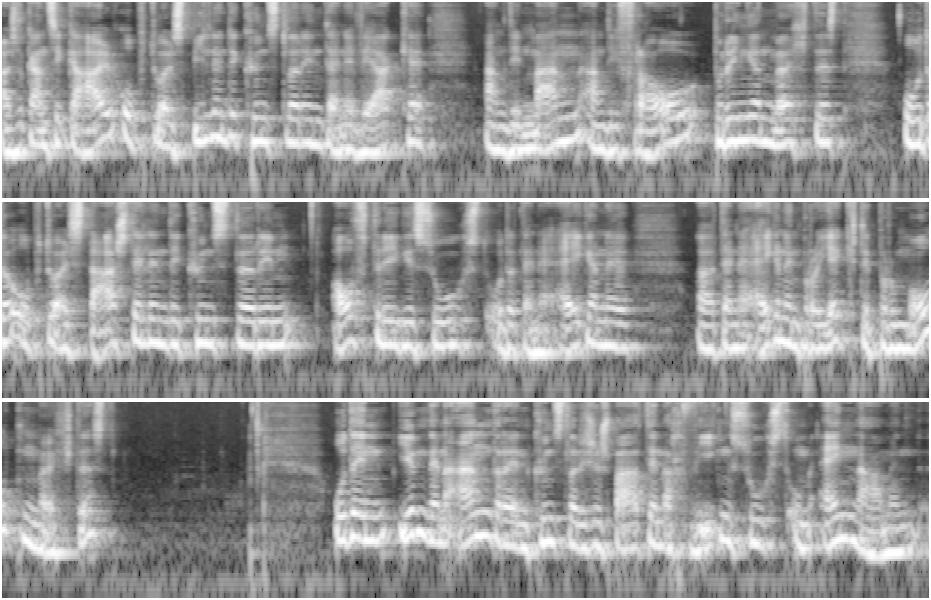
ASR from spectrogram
Also ganz egal, ob du als bildende Künstlerin deine Werke an den Mann, an die Frau bringen möchtest oder ob du als darstellende Künstlerin Aufträge suchst oder deine, eigene, äh, deine eigenen Projekte promoten möchtest, oder in irgendeiner anderen künstlerischen Sparte nach Wegen suchst, um Einnahmen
